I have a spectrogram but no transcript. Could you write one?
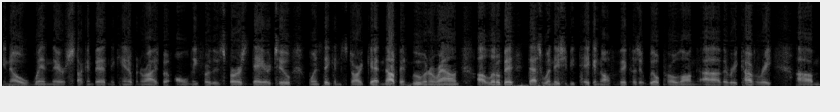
you know, when they're stuck in bed and they can't open their eyes, but only for this first day or two. Once they can start getting up and moving around a little bit, that's when they should be taken off of it because it will prolong uh, the recovery. Um,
